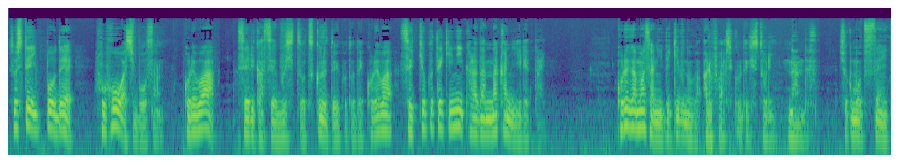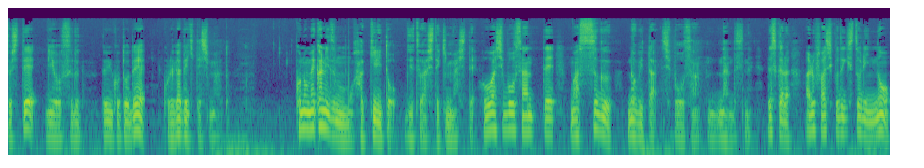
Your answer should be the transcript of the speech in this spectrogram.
そして一方で、不飽和脂肪酸。これは生理活性物質を作るということで、これは積極的に体の中に入れたい。これがまさにできるのがアルファシクロデキストリンなんです。食物繊維として利用するということで、これができてしまうと。このメカニズムもはっきりと実はしてきまして、飽和脂肪酸ってまっすぐ伸びた脂肪酸なんですね。ですから、アルファシコデキストリンの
